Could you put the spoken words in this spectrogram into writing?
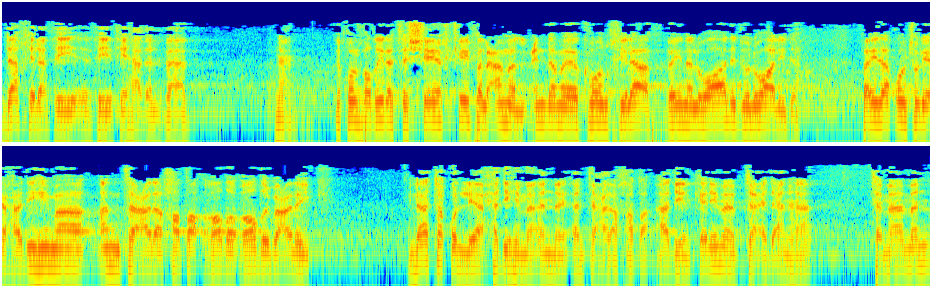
داخل في, في, في هذا الباب. نعم. يقول فضيلة الشيخ كيف العمل عندما يكون خلاف بين الوالد والوالدة؟ فإذا قلت لأحدهما أنت على خطأ غضب عليك. لا تقل لأحدهما أن أنت على خطأ. هذه الكلمة ابتعد عنها تماما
